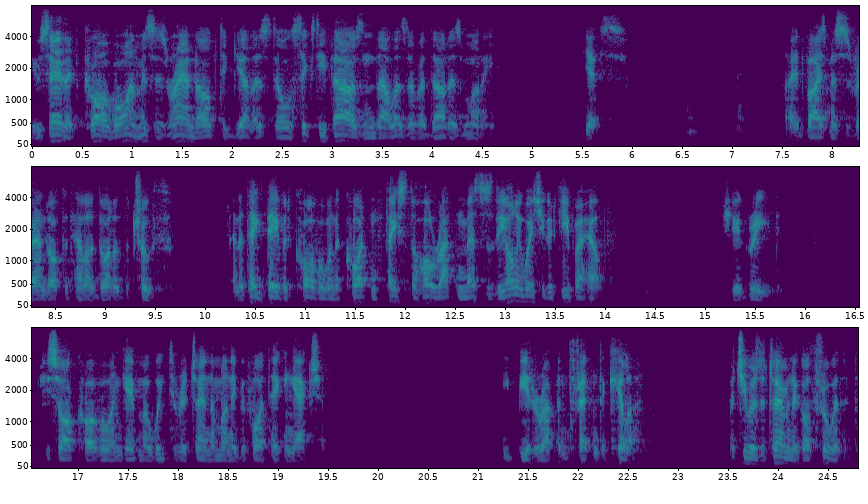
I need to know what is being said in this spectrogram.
You say that Korvo and Mrs. Randolph together stole $60,000 of her daughter's money. Yes. I advised Mrs. Randolph to tell her daughter the truth. And to take David Korvo into court and face the whole rotten mess is the only way she could keep her health. She agreed. She saw Korvo and gave him a week to return the money before taking action. He beat her up and threatened to kill her. But she was determined to go through with it.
